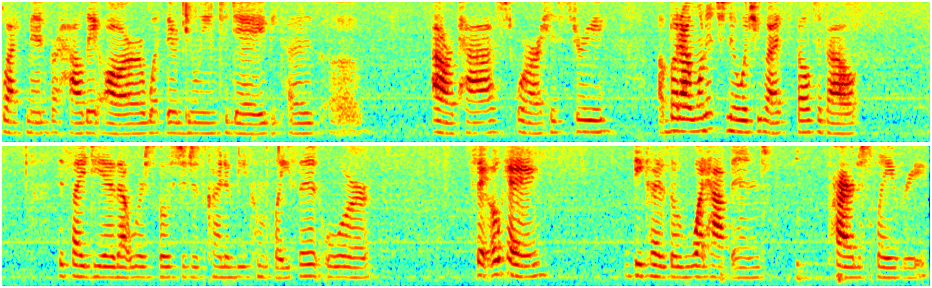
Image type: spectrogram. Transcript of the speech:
black men for how they are, what they're doing today because of our past or our history. But I wanted to know what you guys felt about this idea that we're supposed to just kind of be complacent or say, okay, because of what happened prior to slavery.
